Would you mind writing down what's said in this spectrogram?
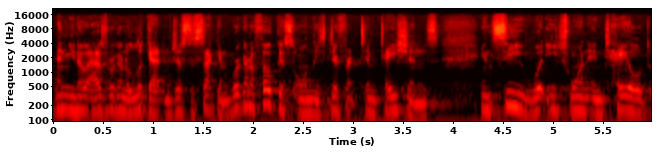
And, you know, as we're going to look at in just a second, we're going to focus on these different temptations and see what each one entailed.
